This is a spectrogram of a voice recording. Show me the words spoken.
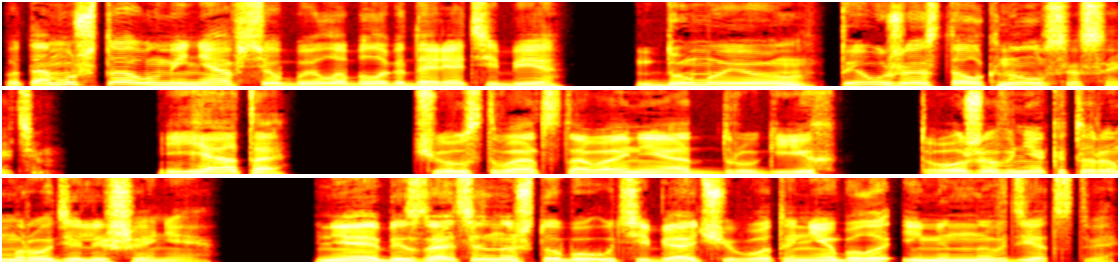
потому что у меня все было благодаря тебе. Думаю, ты уже столкнулся с этим. Я-то. Чувство отставания от других тоже в некотором роде лишение. Не обязательно, чтобы у тебя чего-то не было именно в детстве.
